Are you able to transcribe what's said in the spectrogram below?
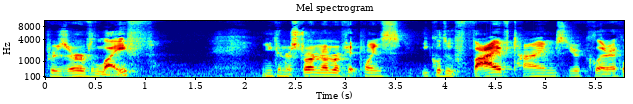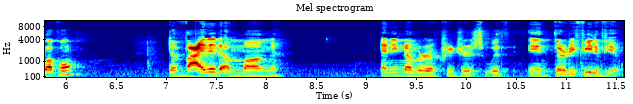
preserve life. You can restore a number of hit points equal to five times your cleric level, divided among any number of creatures within 30 feet of you.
